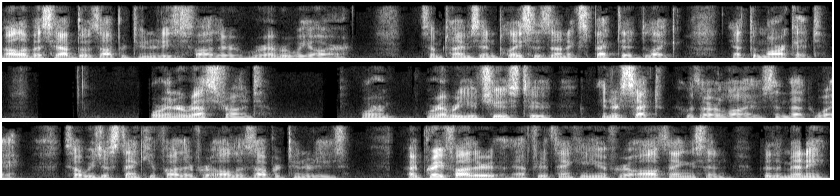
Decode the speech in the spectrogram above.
All of us have those opportunities, Father, wherever we are, sometimes in places unexpected, like at the market or in a restaurant or wherever you choose to intersect with our lives in that way. So we just thank you, Father, for all those opportunities. I pray, Father, after thanking you for all things and for the many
